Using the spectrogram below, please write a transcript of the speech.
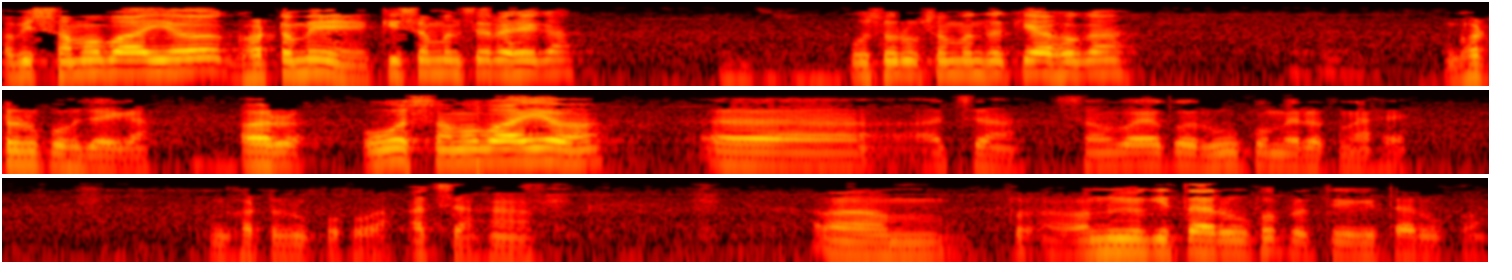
अभी समवाय घट में किस संबंध से रहेगा? उस रूप संबंध क्या होगा? घट रूप हो जाएगा। और वो समवाय अच्छा समवाय को रूप में रखना है। घट रूप हुआ। अच्छा हाँ। अनुयोगिता रूप प्रतियोगिता रूप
